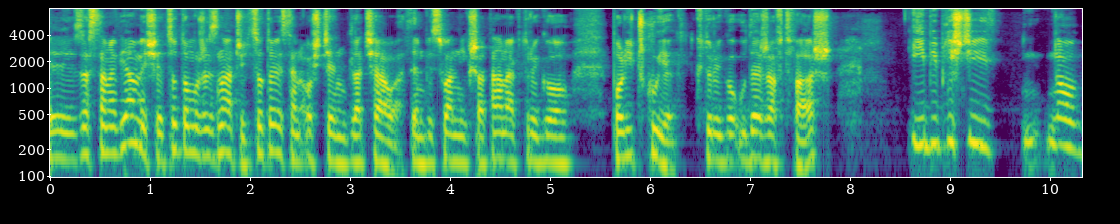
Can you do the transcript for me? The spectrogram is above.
y, zastanawiamy się, co to może znaczyć, co to jest ten oścień dla ciała, ten wysłannik szatana, który go policzkuje, który go uderza w twarz. I bibliści no,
